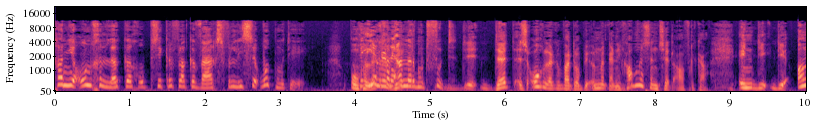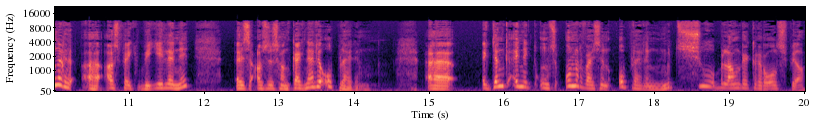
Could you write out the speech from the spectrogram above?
gaan jy ongelukkig op sekere vlakke werksverliese ook moet hê. Ongelukkig gaan die, die ander moet voed. Die, dit is ongelukkig wat op die oomblik aan die gang is in Suid-Afrika. En die die ander uh, aspek weet julle net is as ons gaan kyk na die opleiding. Uh ek dink eintlik ons onderwys en opleiding moet so 'n belangrike rol speel.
